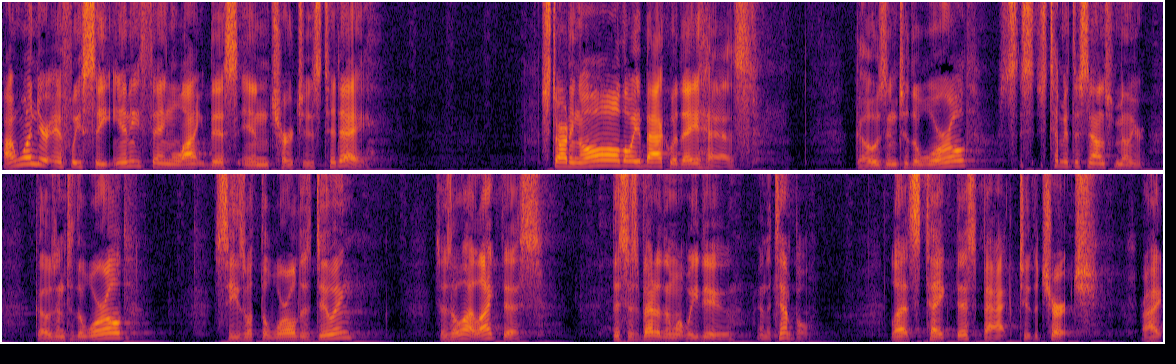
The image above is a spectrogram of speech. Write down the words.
I wonder if we see anything like this in churches today. Starting all the way back with Ahaz goes into the world. Just tell me if this sounds familiar. Goes into the world, sees what the world is doing, says, Oh, I like this. This is better than what we do in the temple. Let's take this back to the church, right?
